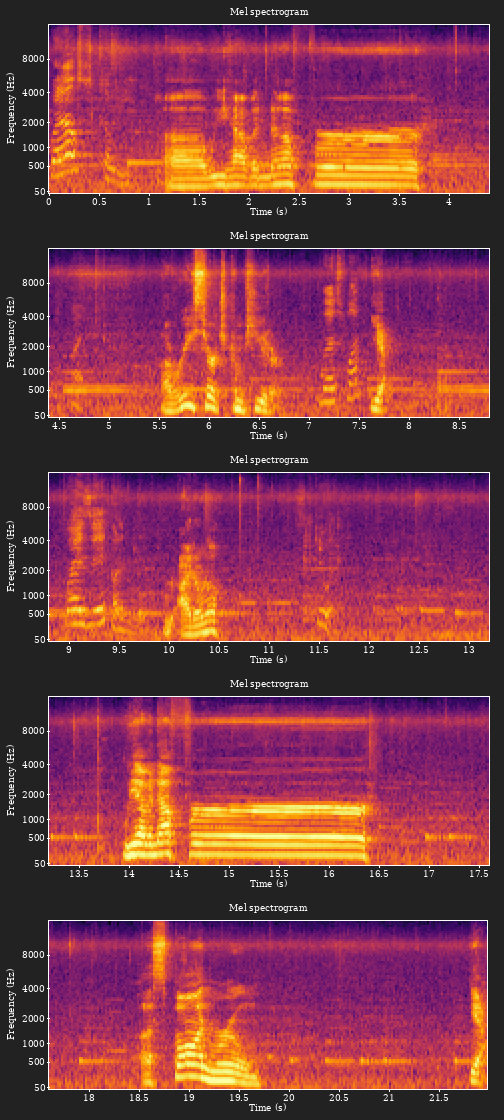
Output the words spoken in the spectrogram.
What else could we? Uh, we have enough for a research computer. this one? Yeah. What is it gonna do? I don't know. Let's do it. We have enough for a spawn room. Yeah.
